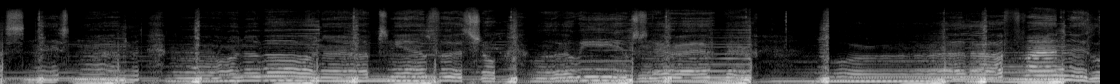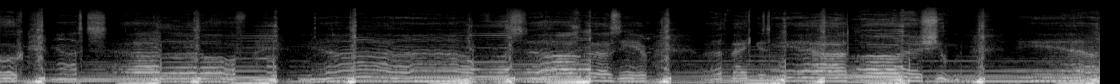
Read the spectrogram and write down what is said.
Schielet Jasne ist mein Ohne Wohne Abs mir Futschow Wie us Rapper Oder feine Luch Jetzt alle auf Ja Was alles hier Weg ist ja Leute shoot Ja,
